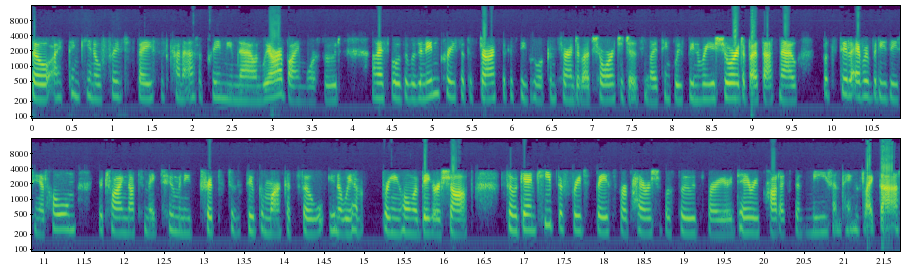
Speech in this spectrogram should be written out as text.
So I think, you know, fridge space is kind of at a premium now and we are buying more food. And I suppose there was an increase at the start because people were concerned about shortages. And I think we've been reassured about that now. But still, everybody's eating at home. You're trying not to make too many trips to the supermarket. So, you know, we have bringing home a bigger shop. So again, keep the fridge space for perishable foods, for your dairy products and meat and things like that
